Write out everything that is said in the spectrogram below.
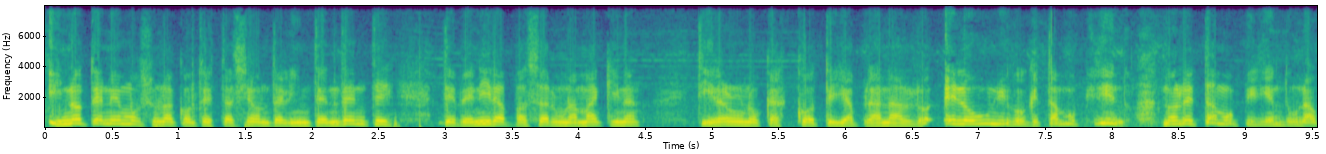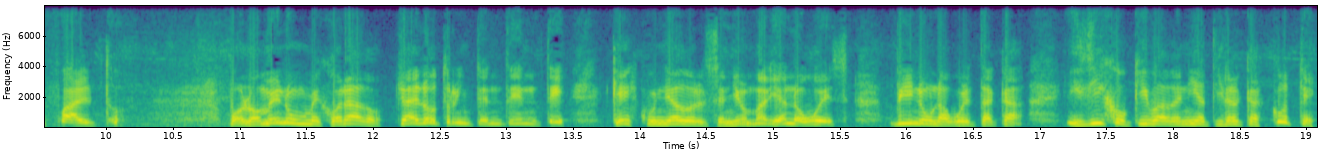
Y no tenemos una contestación del intendente de venir a pasar una máquina, tirar unos cascotes y aplanarlo. Es lo único que estamos pidiendo. No le estamos pidiendo un asfalto por lo menos un mejorado. Ya el otro intendente, que es cuñado del señor Mariano West, vino una vuelta acá y dijo que iba a venir a tirar cascote.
